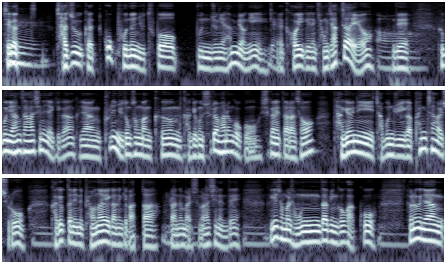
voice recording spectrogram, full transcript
제가 네. 자주 그러니까 꼭 보는 유튜버 분 중에 한 명이 네. 거의 그냥 경제학자예요. 어, 근데 그분이 항상 하시는 얘기가 그냥 풀린 유동성만큼 가격은 수렴하는 거고 시간에 따라서 당연히 자본주의가 팽창할수록 음, 가격 단위는 변화해 가는 게 맞다라는 음. 말씀을 하시는데 음, 그게 정말 정답인 것 같고 음, 저는 그냥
